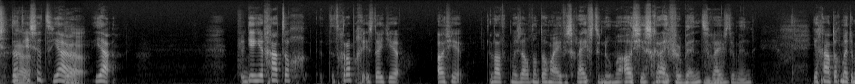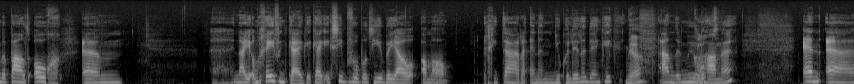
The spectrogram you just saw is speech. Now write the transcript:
dat Ja. is het. Ja, Ja. ja. Je, je gaat toch... Het grappige is dat je, als je... Laat ik mezelf dan toch maar even schrijfster noemen. Als je schrijver bent, Mhm. schrijfster bent... Je gaat toch met een bepaald oog ehm, eh, naar je omgeving kijken. Kijk, ik zie bijvoorbeeld hier bij jou allemaal gitaren en een ukulele, denk ik Ja? aan de muur Klopt. hangen. En eh,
